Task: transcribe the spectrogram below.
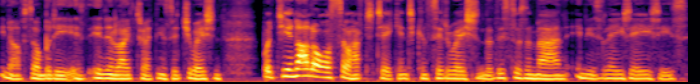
you know, if somebody is in a life-threatening situation. But you not also have to take into consideration that this was a man in his late eighties,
